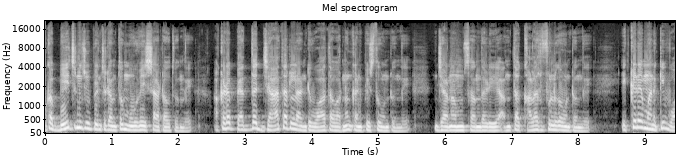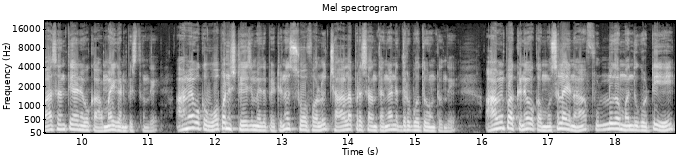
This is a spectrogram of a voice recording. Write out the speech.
ఒక బీచ్ని చూపించడంతో మూవీ స్టార్ట్ అవుతుంది. అక్కడ పెద్ద జాతర లాంటి వాతావరణం కనిపిస్తూ ఉంటుంది. జనం సందడి అంతా కలర్ఫుల్గా ఉంటుంది. ఇక్కడే మనకి వాసంతి అనే ఒక అమ్మాయి కనిపిస్తుంది. ఆమె ఒక ఓపెన్ స్టేజ్ మీద పెట్టిన సోఫాలో చాలా ప్రశాంతంగా నిద్రపోతూ ఉంటుంది. ఆమె పక్కనే ఒక ముసలైన ఫుల్లుగా మందు కొట్టి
